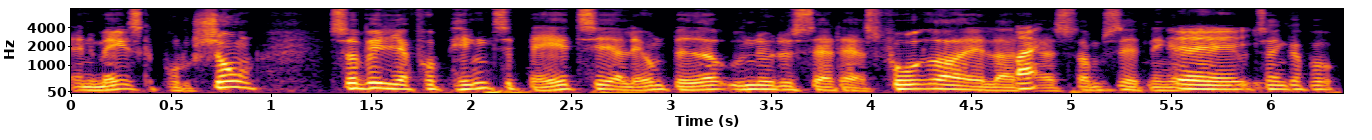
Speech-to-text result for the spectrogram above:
animalske produktion, så vil jeg få penge tilbage til at lave en bedre udnyttelse af deres foder eller Nej. deres omsætning. Øh, det, du tænker på?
